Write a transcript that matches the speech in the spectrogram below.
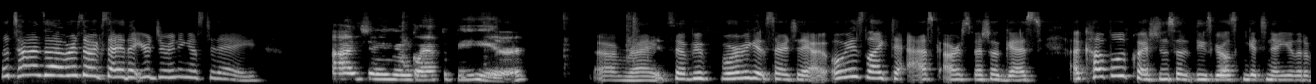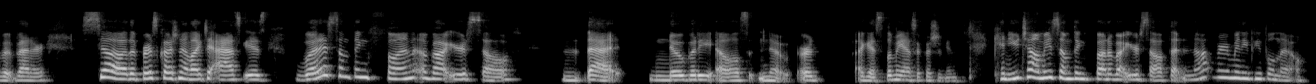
Latanza, we're so excited that you're joining us today. Hi, Jamie. I'm glad to be here. All right. So before we get started today, I always like to ask our special guests a couple of questions so that these girls can get to know you a little bit better. So the first question I'd like to ask is what is something fun about yourself that nobody else know or I guess let me ask the question again. Can you tell me something fun about yourself that not very many people know?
